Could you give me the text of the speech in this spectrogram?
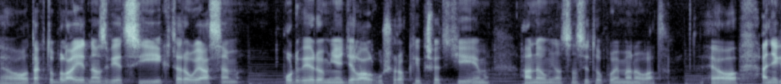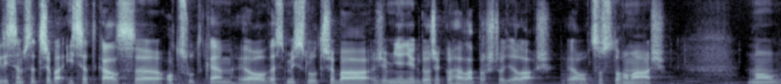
jo, tak to byla jedna z věcí, kterou já jsem podvědomě dělal už roky předtím a neuměl jsem si to pojmenovat. Jo? A někdy jsem se třeba i setkal s eh, odsudkem, jo? ve smyslu třeba, že mě někdo řekl, hele, proč to děláš, jo? co z toho máš? No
